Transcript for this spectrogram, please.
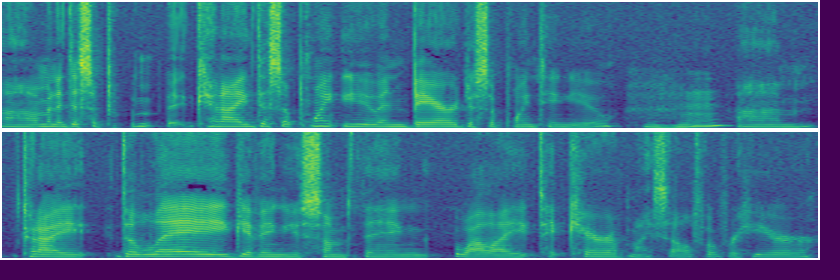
Uh, I'm going to disapp- Can I disappoint you and bear disappointing you? Um, could I delay giving you something while I take care of myself over here?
